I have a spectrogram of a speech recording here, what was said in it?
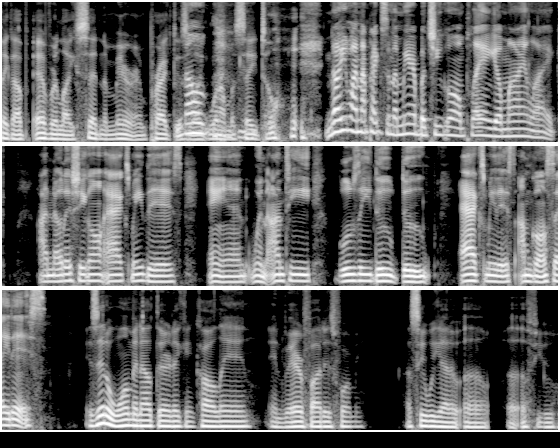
think I've ever like sat in the mirror and practiced No. like what I'm gonna say to him. No, you might not practice in the mirror, but you gonna play in your mind like, I know that she gonna ask me this, and when Auntie Bluesy Doop Doop asks me this, I'm gonna say this. Is it a woman out there that can call in and verify this for me? I see we got a a, a- few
